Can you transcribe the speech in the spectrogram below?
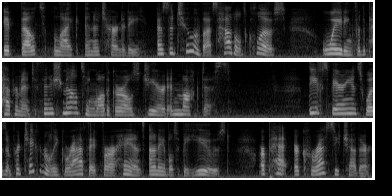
It felt like an eternity as the two of us huddled close, waiting for the peppermint to finish melting while the girls jeered and mocked us. The experience wasn't particularly graphic for our hands unable to be used, or pet or caress each other,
